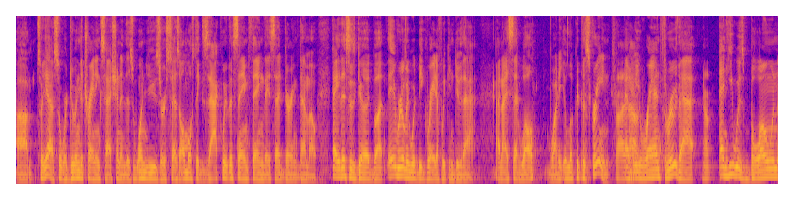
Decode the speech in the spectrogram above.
Um, so yeah, so we're doing the training session, and this one user says almost exactly the same thing they said during demo. Hey, this is good, but it really would be great if we can do that. And I said, well, why don't you look at the screen? Try and we ran through that, Yep. and he was blown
